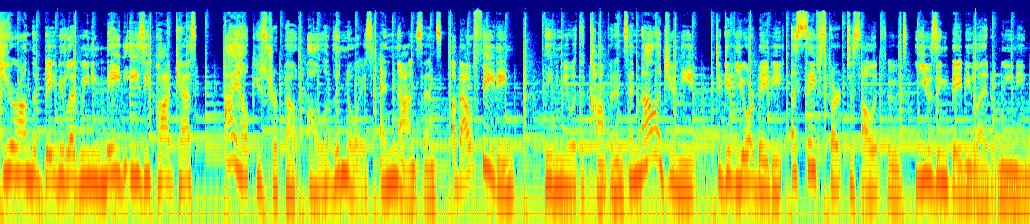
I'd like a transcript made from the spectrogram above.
Here on the Baby Led Weaning Made Easy podcast, I help you strip out all of the noise and nonsense about feeding leaving you with the confidence and knowledge you need to give your baby a safe start to solid foods using baby led weaning.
